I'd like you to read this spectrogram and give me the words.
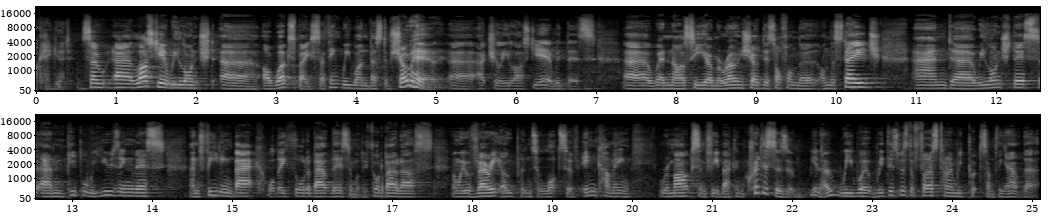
okay, good. So uh, last year we launched uh, our workspace. I think we won Best of Show here, uh, actually, last year with this. Uh, when our CEO Meron showed this off on the, on the stage. And uh, we launched this, and people were using this and feeding back what they thought about this and what they thought about us. And we were very open to lots of incoming remarks and feedback and criticism. You know, we were, we, this was the first time we'd put something out there.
